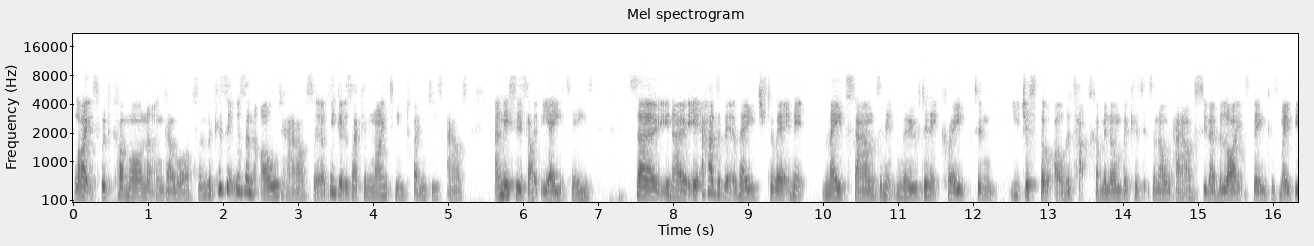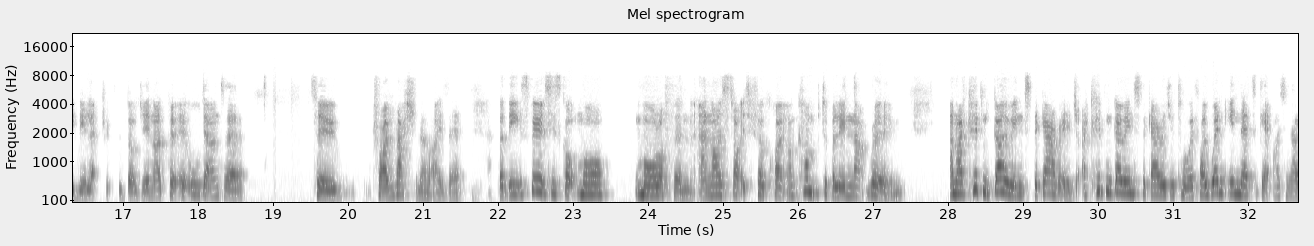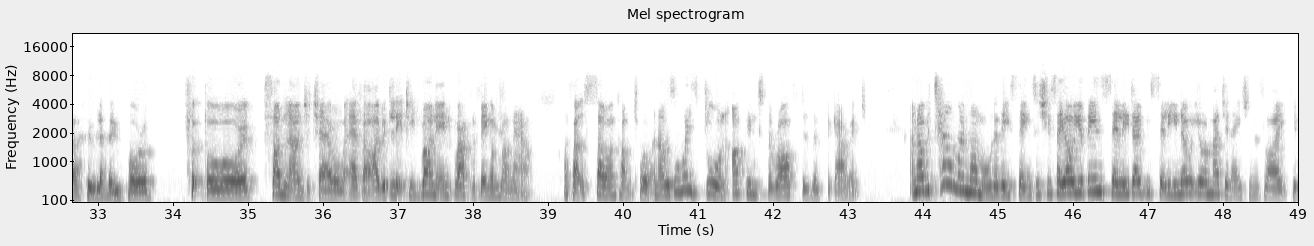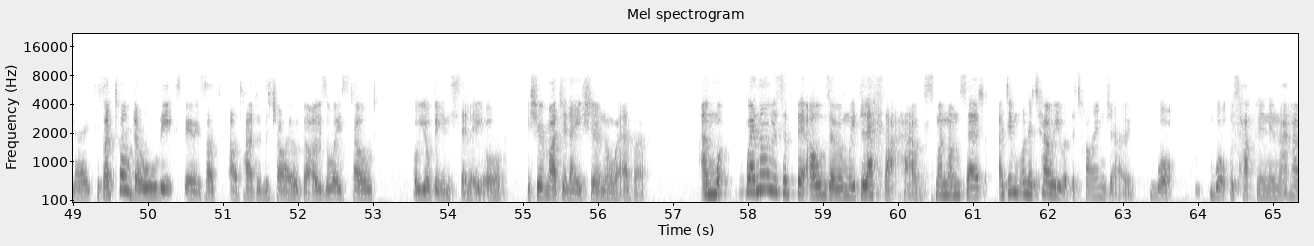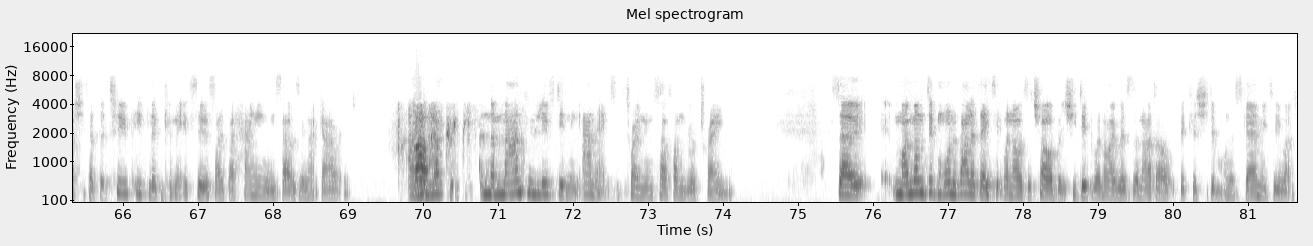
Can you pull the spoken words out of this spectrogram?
lights would come on and go off. And because it was an old house, I think it was like a 1920s house, and this is like the 80s. So, you know, it had a bit of age to it and it made sounds and it moved and it creaked. And you just thought, oh, the tap's coming on because it's an old house, you know, the lights thing, because maybe the electrics are dodgy. And I put it all down to, to try and rationalize it. But the experiences got more, more often. And I started to feel quite uncomfortable in that room. And I couldn't go into the garage. I couldn't go into the garage at all. If I went in there to get, I don't know, a hula hoop or a football or a sun lounger chair or whatever, I would literally run in, grab the thing, and run out. I felt so uncomfortable, and I was always drawn up into the rafters of the garage. And I would tell my mum all of these things, and she'd say, "Oh, you're being silly. Don't be silly. You know what your imagination's like, you know." Because I told her all the experience I'd, I'd had as a child, but I was always told, "Oh, you're being silly," or "It's your imagination," or whatever. And w- when I was a bit older and we'd left that house, my mum said, "I didn't want to tell you at the time, Jo, what what was happening in that house." She said, "But two people had committed suicide by hanging themselves in that garage." And oh, how creepy. And the man who lived in the annex had thrown himself under a train. So my mum didn't want to validate it when I was a child, but she did when I was an adult because she didn't want to scare me too much.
